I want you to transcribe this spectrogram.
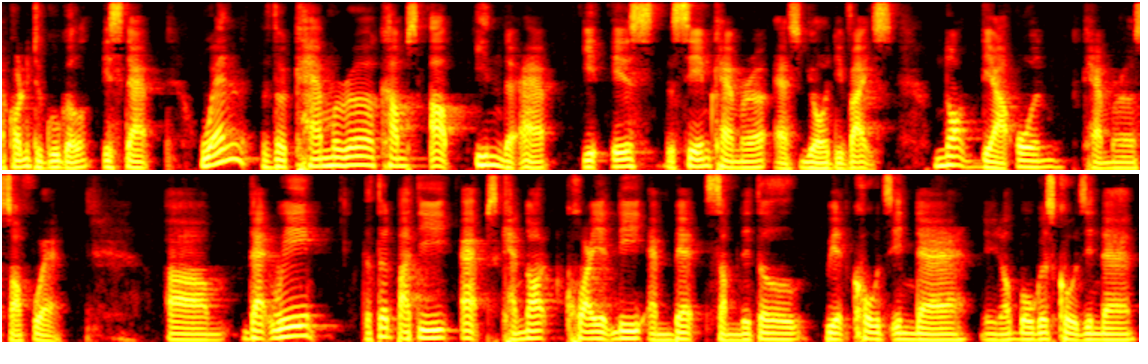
according to Google, is that when the camera comes up in the app, it is the same camera as your device, not their own camera software. Um, that way, the third party apps cannot quietly embed some little weird codes in there, you know, bogus codes in there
